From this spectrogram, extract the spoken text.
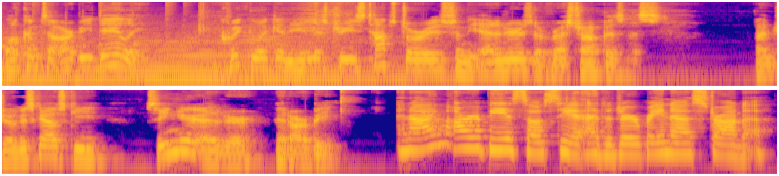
Welcome to RB Daily, a quick look at the industry's top stories from the editors of Restaurant Business. I'm Joe Guszkowski, Senior Editor at RB. And I'm RB Associate Editor Reina Estrada.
